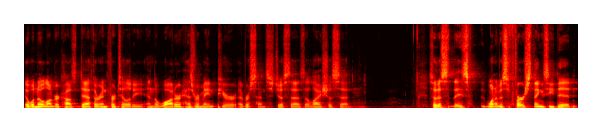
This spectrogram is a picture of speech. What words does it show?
It will no longer cause death or infertility, and the water has remained pure ever since, just as Elisha said. So, this is one of his first things he did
